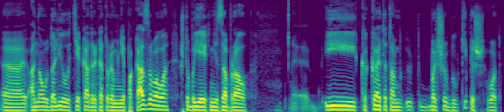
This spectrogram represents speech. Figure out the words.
Э, она удалила те кадры, которые мне показывала, чтобы я их не забрал. Э, и какая-то там большой был кипиш, вот.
